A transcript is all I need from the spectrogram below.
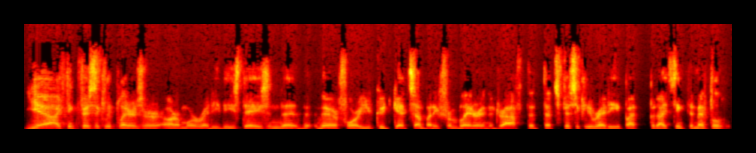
Yeah, I think physically players are, are more ready these days, and the, the, therefore you could get somebody from later in the draft that, that's physically ready. But but I think the mental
